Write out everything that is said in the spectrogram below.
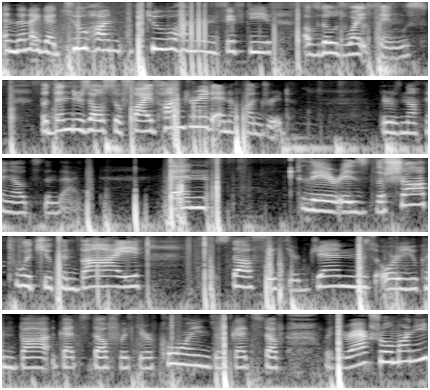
and then I get 200, 250 of those white things. But then there's also 500 and 100. There's nothing else than that. Then there is the shop, which you can buy stuff with your gems, or you can buy get stuff with your coins, or get stuff with your actual money.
